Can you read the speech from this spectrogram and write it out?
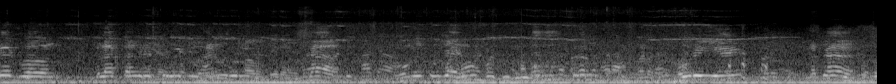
कांग्रेस भवन block Congress committee Bhanpur भूमि पूजा हो रही है। मतलब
